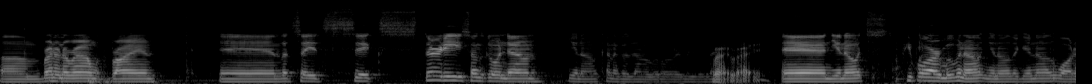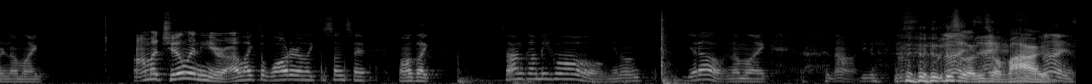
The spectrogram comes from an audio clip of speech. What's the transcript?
Um, running around with Brian, and let's say it's six thirty. Sun's going down. You know, kind of goes down a little early over there. Right, right. And you know, it's people are moving out. You know, they're getting out of the water, and I'm like, I'm a chilling here. I like the water. I like the sunset. Mom's like, Salga, mijo. You know, get out. And I'm like, Nah, dude. this, is a, this is a vibe. nice.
